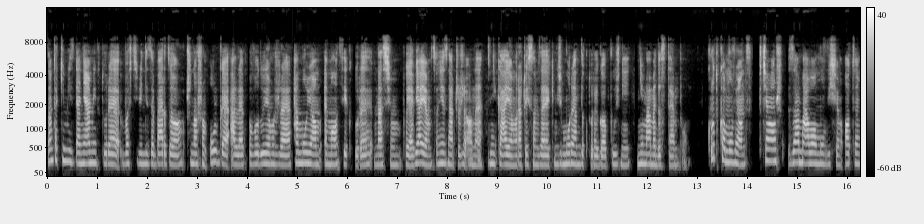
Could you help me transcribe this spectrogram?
Są takimi zdaniami, które właściwie nie za bardzo przynoszą ulgę, ale powodują, że hamują emocje, które w nas się pojawiają, co nie znaczy, że one znikają, raczej są za jakimś murem, do którego później nie mamy dostępu. Krótko mówiąc, wciąż za mało mówi się o tym,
